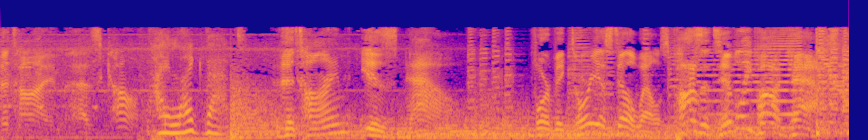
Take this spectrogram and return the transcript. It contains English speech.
The time has come. I like that. The time is now for Victoria Stilwell's Positively Podcast.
